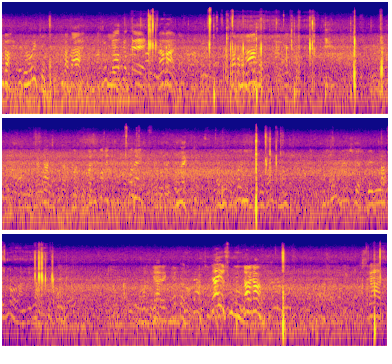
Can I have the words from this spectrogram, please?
chyba, Heniu, mówicie. Chyba ta. Dawaj! Brawo, Heniu. Ja już mówię! Dawaj, dawaj. Jeszcze raz!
